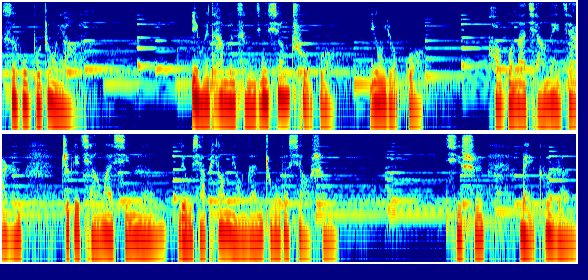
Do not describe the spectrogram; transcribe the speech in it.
似乎不重要了，因为他们曾经相处过，拥有过，好过那墙内佳人只给墙外行人留下缥缈难着的笑声。其实，每个人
